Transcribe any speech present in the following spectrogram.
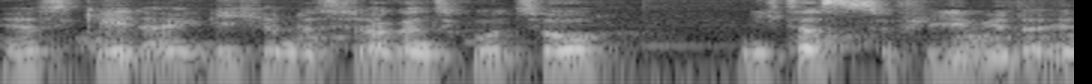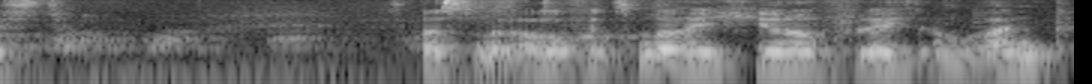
Ja, es geht eigentlich und das ist ja ganz gut so. Nicht, dass es zu viel wieder ist. Jetzt passt mal auf, jetzt mache ich hier noch vielleicht am Rand.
